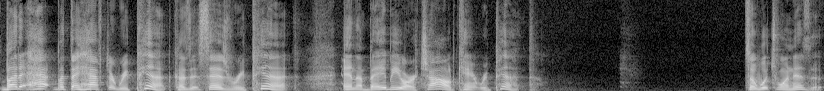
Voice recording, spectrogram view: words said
But, ha- but they have to repent because it says repent, and a baby or a child can't repent. So, which one is it?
